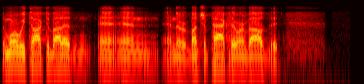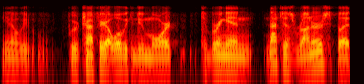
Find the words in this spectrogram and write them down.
the more we talked about it, and, and and there were a bunch of PAX that were involved. That you know, we we were trying to figure out what we can do more to bring in not just runners, but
